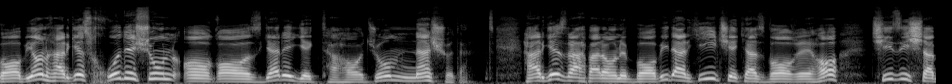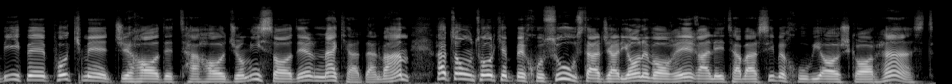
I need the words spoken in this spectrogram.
بابیان هرگز خودشون آغازگر یک تهاجم نشدند. هرگز رهبران بابی در هیچ یک از واقعه ها چیزی شبیه به حکم جهاد تهاجمی صادر نکردند و هم حتی اونطور که به خصوص در جریان واقعه قلعه تبرسی به خوبی آشکار هست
